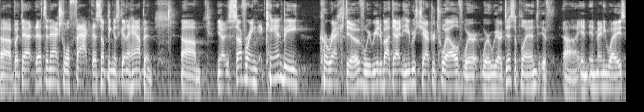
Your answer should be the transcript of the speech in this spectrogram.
Uh, but that, that's an actual fact. That's something that's going to happen. Um, you know, suffering can be corrective. We read about that in Hebrews chapter 12, where, where we are disciplined if, uh, in, in many ways.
